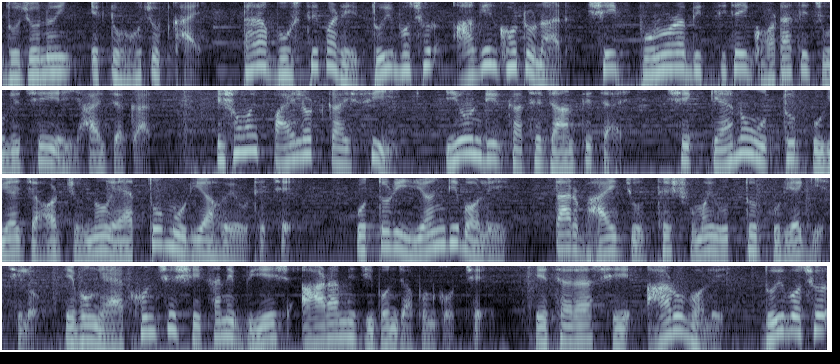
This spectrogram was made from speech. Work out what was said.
দুজনেই একটু হোঁচট খায়। তারা বুঝতে পারে দুই বছর আগের ঘটনার সেই পুনরাবৃত্তিটাই ঘটাতে চলেছে এই হাইজ্যাকার। এ সময় পাইলট কাইসি ইয়নডির কাছে জানতে চায়, সে কেন উত্তর কোরিয়ায় যাওয়ার জন্য এত মরিয়া হয়ে উঠেছে। উত্তরে ইয়াংডি বলে তার ভাই যুদ্ধের সময় উত্তর কোরিয়া গিয়েছিল এবং এখন সে সেখানে বেশ আরামে জীবনযাপন করছে। এছাড়া সে আরও বলে, দুই বছর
